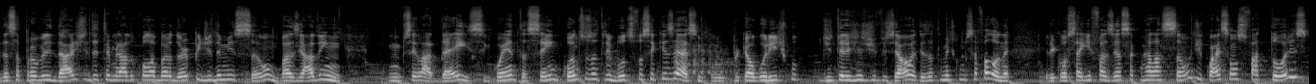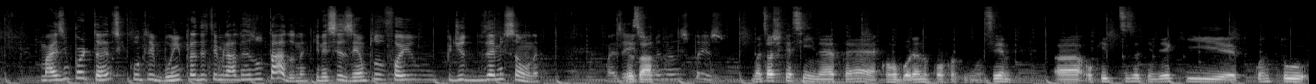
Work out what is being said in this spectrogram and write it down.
dessa probabilidade de determinado colaborador pedir demissão, baseado em em, sei lá, 10, 50, 100, quantos atributos você quisesse, porque o algoritmo de inteligência artificial é exatamente como você falou, né? Ele consegue fazer essa correlação de quais são os fatores mais importantes que contribuem para determinado resultado, né? Que nesse exemplo foi o pedido de demissão, né? Mas é Exato. isso mais ou menos por isso. Mas acho que assim, né, até corroborando um pouco aqui com você, Uh, o que precisa entender é que quanto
